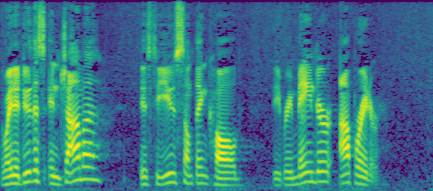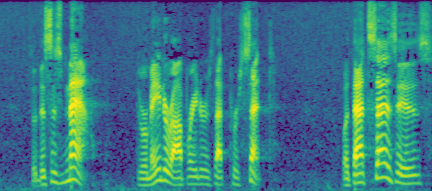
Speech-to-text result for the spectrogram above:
the way to do this in Java is to use something called the remainder operator. So this is math. The remainder operator is that percent. What that says is,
